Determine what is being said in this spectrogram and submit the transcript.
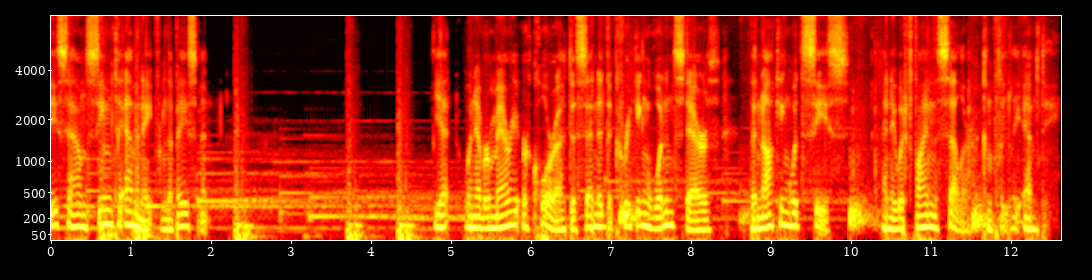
These sounds seemed to emanate from the basement. Yet, whenever Mary or Cora descended the creaking wooden stairs, the knocking would cease and they would find the cellar completely empty.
